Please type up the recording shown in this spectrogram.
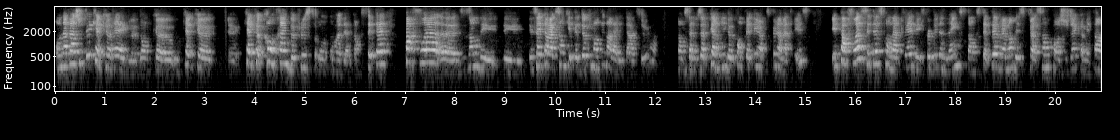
On a rajouté quelques règles, donc, ou quelques, quelques contraintes de plus au, modèle. Donc, c'était parfois, disons, des, des interactions qui étaient documentées dans la littérature, donc, ça nous a permis de compléter un petit peu la matrice. et parfois, c'était ce qu'on appelait des forbidden links. Donc, c'était vraiment des situations qu'on jugeait comme étant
